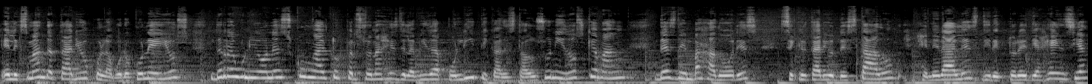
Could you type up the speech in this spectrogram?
el exmandatario colaboró con ellos, de reuniones con altos personajes de la vida política de Estados Unidos que van desde embajadores, secretarios de Estado, generales, directores de agencia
